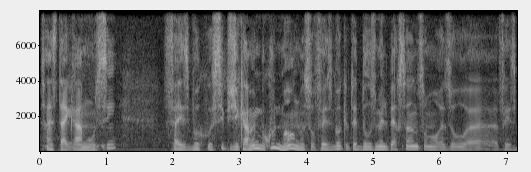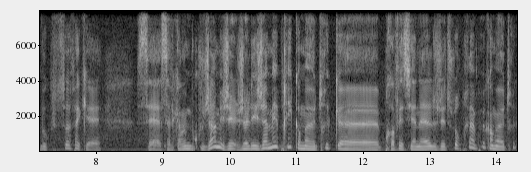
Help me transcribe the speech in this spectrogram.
sur Instagram aussi. Facebook aussi. Puis j'ai quand même beaucoup de monde moi, sur Facebook. Il y a peut-être 12 000 personnes sur mon réseau euh, Facebook. Tout ça fait que ça fait quand même beaucoup de gens. Mais je l'ai jamais pris comme un truc euh, professionnel. Je l'ai toujours pris un peu comme un truc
